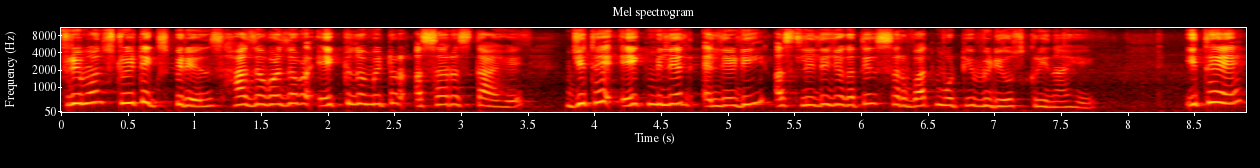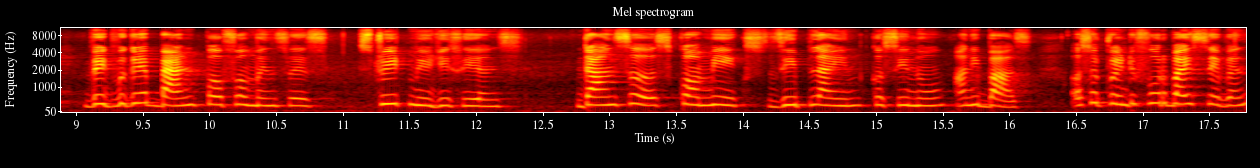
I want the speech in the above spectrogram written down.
फ्रीमॉन्ट स्ट्रीट एक्सपिरियन्स हा जवळजवळ एक किलोमीटर असा रस्ता आहे जिथे एक मिलियन एल ई डी असलेली जगातील सर्वात मोठी व्हिडिओ स्क्रीन आहे. इथे वेगवेगळे band performances street musicians dancers comics zipline casino आणि बास असं twenty four by seven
